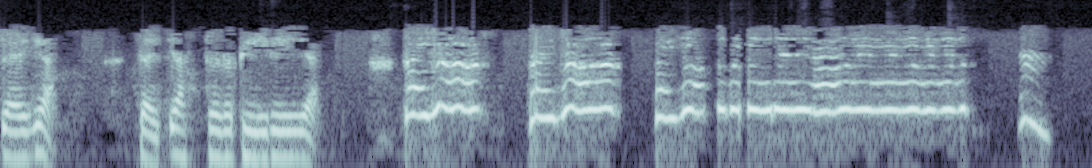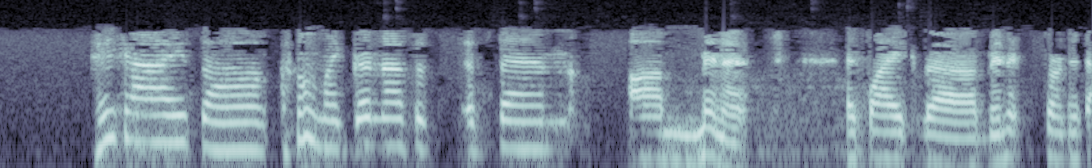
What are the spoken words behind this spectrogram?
Say yes. Say yes to the PDS. Say yes. Say yes. Say yes to the PDS. Hey guys, um, oh my goodness, it's, it's been a minute. It's like the minutes turned into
